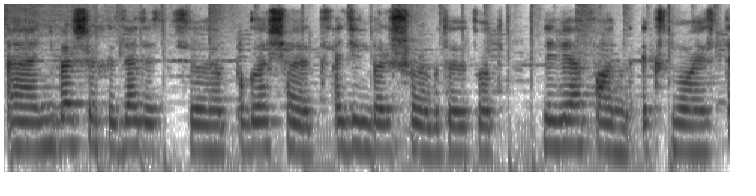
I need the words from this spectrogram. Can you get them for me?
э, небольших издательств э, поглощает один большой вот этот вот Левиафан Эксмо СТ.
